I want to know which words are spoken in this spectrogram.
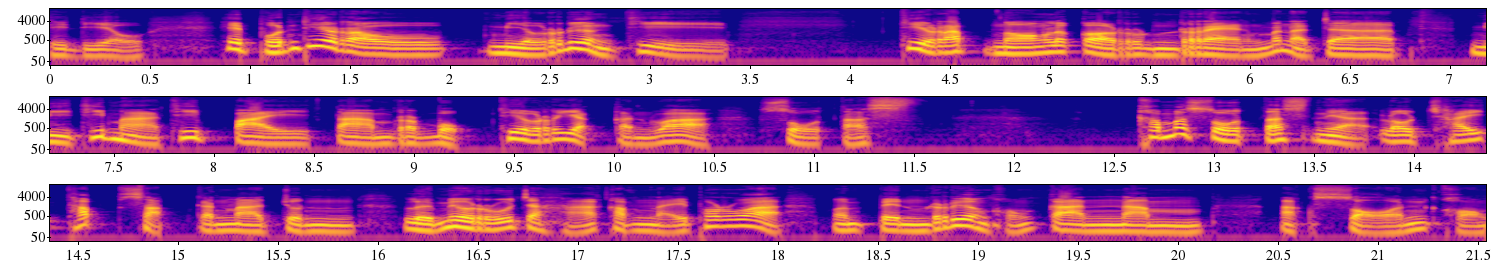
ทีเดียว เหตุผลที่เรามีเรื่องที่ ที่รับน้องแล้วก็รุนแรงมันอาจจะมีที่มาที่ไปตามระบบที่เรียกกันว่าโซตัสคำว่าโซตัสเนี่ยเราใช้ทับศัพท์กันมาจน เลยไม่รู้จะหาคำไหน เพราะว่ามันเป็นเรื่องของการนำอักษรของ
